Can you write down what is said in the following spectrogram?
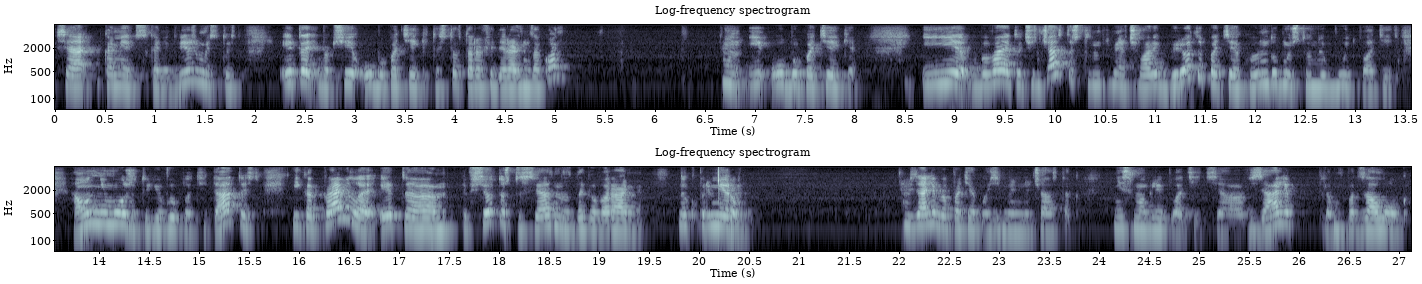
вся коммерческая недвижимость, то есть это вообще об ипотеке, то есть 102 федеральный закон и об ипотеке. И бывает очень часто, что, например, человек берет ипотеку, он думает, что он ее будет платить, а он не может ее выплатить, да, то есть, и, как правило, это все то, что связано с договорами. Ну, к примеру, взяли в ипотеку земельный участок, не смогли платить, а взяли прям под залог,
